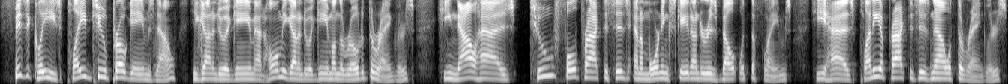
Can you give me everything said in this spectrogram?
Physically he's played two pro games now. He got into a game at home. He got into a game on the road with the wranglers. He now has two full practices and a morning skate under his belt with the flames. He has plenty of practices now with the wranglers.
